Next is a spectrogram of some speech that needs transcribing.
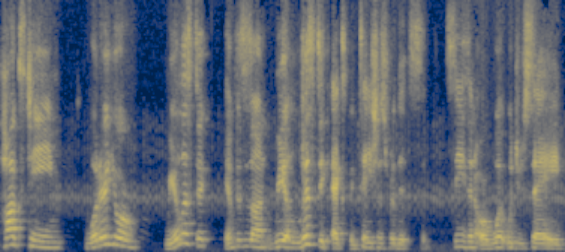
Hawks team, what are your realistic, emphasis on realistic expectations for this season? Or what would you say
